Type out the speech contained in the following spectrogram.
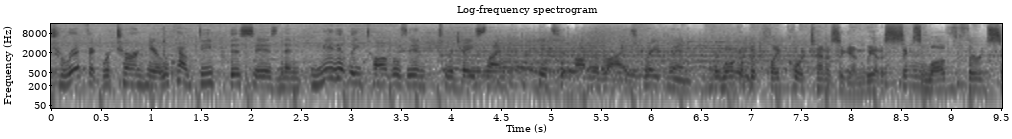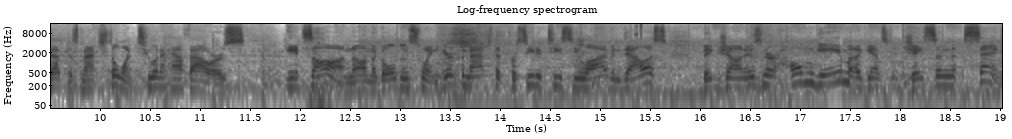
terrific return here. Look how deep this is. And then immediately toggles into the baseline, hits it on the rise. Great win. Welcome to clay court tennis again. We had a six mm. love third set. This match still went two and a half hours. It's on on the Golden Swing. Here's the match that preceded TC Live in Dallas. Big John Isner home game against Jason Seng.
